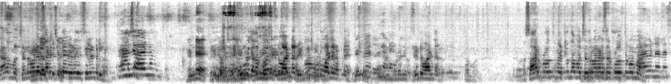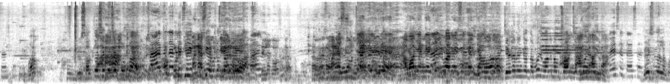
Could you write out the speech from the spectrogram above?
కాదమ్మా చంద్రబాబు నాయుడు సార్ సిలిండర్లు. రెండే మూడు కదమ్మా రెండు వాడినారు. ఇప్పుడు మూడు వాడినారు అప్పుడే. రెండు వాడినారు. అమ్మా. సార్ ప్రభుత్వం ఎట్లుందమ్మా చంద్రబాబు నాయుడు సార్ ప్రభుత్వం అమ్మా బా- నువ్వు సంతోషంగా చెప్పమ్మా అప్పటికి ఇప్పటికి ఎట్లుందమ్మా ಇವಾಗ ಜಗನ್ ತಮ್ಮ ಇವಾಗ ನಮ್ ಸಾರ್ ಬೇಸಿದಲ್ಲಮ್ಮ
